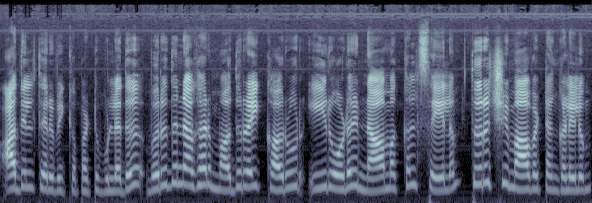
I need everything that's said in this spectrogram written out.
அதில் தெரிவிக்கப்பட்டுள்ளது. விருதுநகர் மதுரை கரூர் ஈரோடு நாமக்கல் சேலம் திருச்சி மாவட்டங்களிலும்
